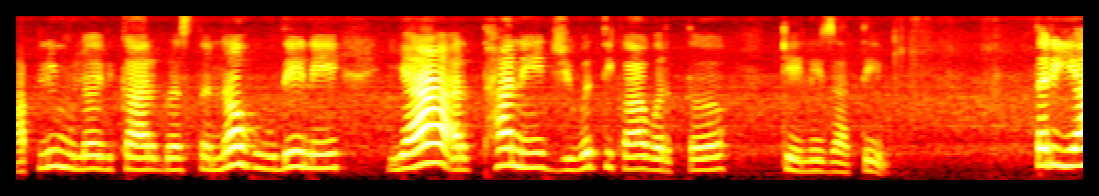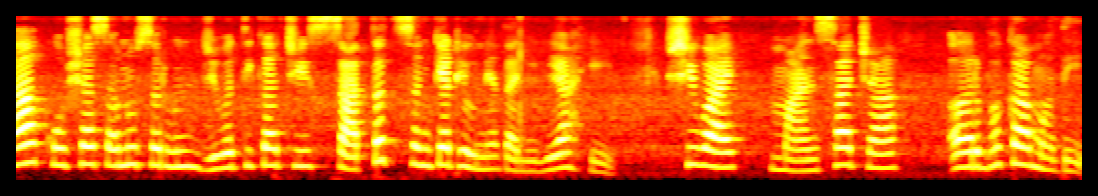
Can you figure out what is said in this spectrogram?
आपली मुलं विकारग्रस्त न होऊ देणे या अर्थाने जीवतिका व्रत केले जाते. तर या कोशास अनुसरून जीवतिकाची सातच संख्या ठेवण्यात आलेली आहे. शिवाय माणसाच्या अर्भकामध्ये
